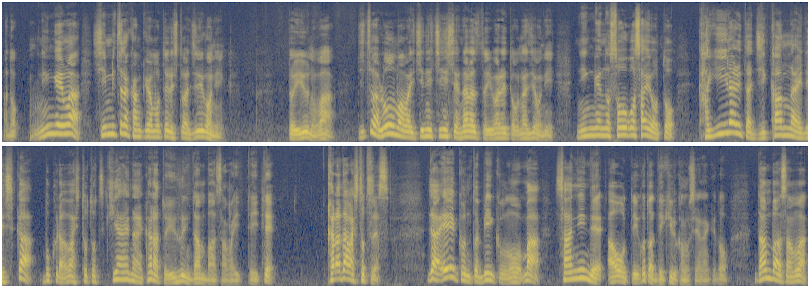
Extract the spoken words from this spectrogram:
あの人間は親密な関係を持てる人は15人というのは実はローマは一日にしてならずと言われると同じように人間の相互作用と限られた時間内でしか僕らは人と付き合えないからというふうにダンバーさんは言っていて体は一つです。じゃあ A 君と B 君をまあ3人で会おうっていうことはできるかもしれないけどダンバーさんは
